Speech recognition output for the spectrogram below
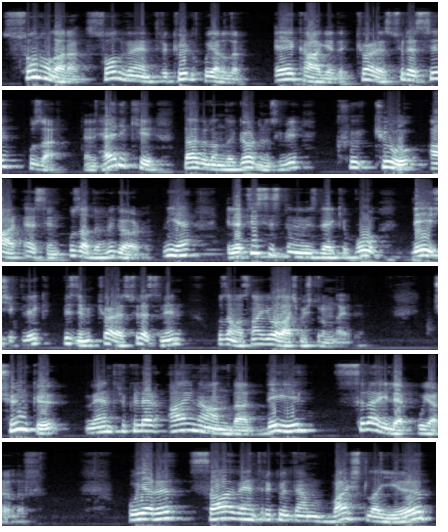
Son olarak sol ventrikül uyarılır. EKG'de QRS süresi uzar. Yani her iki dalgalarında gördüğünüz gibi QRS'in uzadığını gördük. Niye? İletim sistemimizdeki bu değişiklik bizim QRS süresinin uzamasına yol açmış durumdaydı. Çünkü ventriküler aynı anda değil sıra ile uyarılır. Uyarı sağ ventrikülden başlayıp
